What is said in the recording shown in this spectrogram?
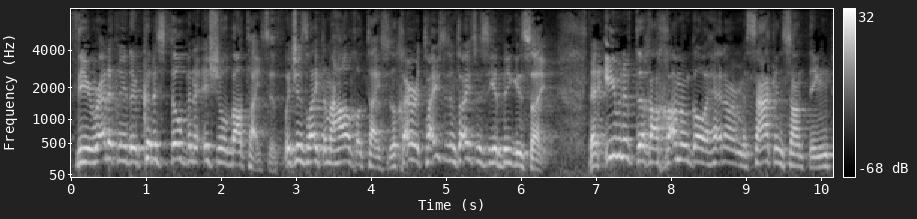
theoretically there could have still been an issue about Taisif, which is like the Mahalach of Taisif. The Chayra Taisif and Taisif see a big insight. That even if the Chachamim go ahead and massacre something,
